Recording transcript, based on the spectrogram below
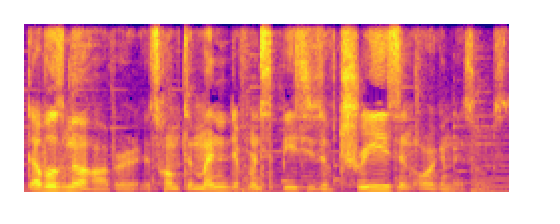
Devil's Millhopper is home to many different species of trees and organisms.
